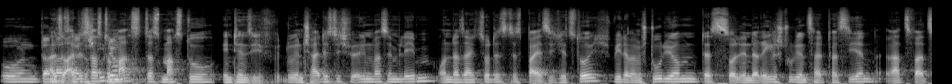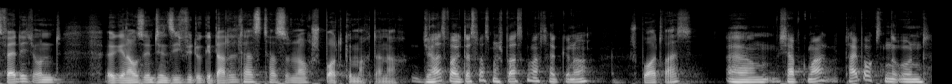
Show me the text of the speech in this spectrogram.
Und dann also halt alles, was Studium. du machst, das machst du intensiv. Du entscheidest dich für irgendwas im Leben und dann sagst du, so, das, das beiße ich jetzt durch, wieder beim Studium, das soll in der Regelstudienzeit passieren, ratzfatz fertig und äh, genauso intensiv wie du gedaddelt hast, hast du dann auch Sport gemacht danach. Ja, es war halt das, was mir Spaß gemacht hat, genau. Sport was? Ähm, ich habe gemacht Thai-Boxen und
